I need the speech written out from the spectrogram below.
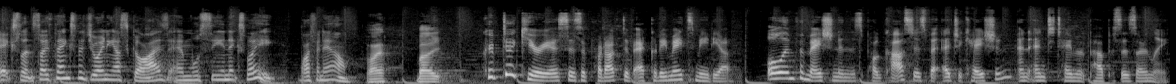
Excellent. So thanks for joining us, guys, and we'll see you next week. Bye for now. Bye. Bye. Crypto Curious is a product of Equity Mates Media. All information in this podcast is for education and entertainment purposes only.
